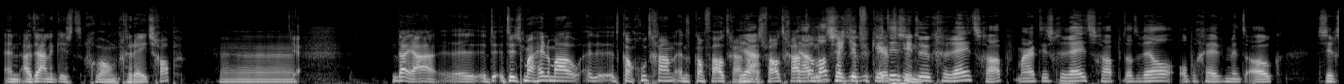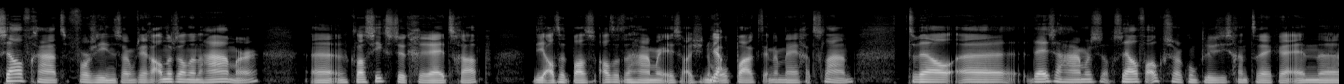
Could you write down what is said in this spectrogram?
en uiteindelijk is het gewoon gereedschap. Eh, Nou ja, eh, het, het is maar helemaal. Het kan goed gaan en het kan fout gaan. Ja. Als het fout gaat, Ja, dan zet je het is- verkeerd Het is in. natuurlijk gereedschap, maar het is gereedschap dat wel op een gegeven moment ook zichzelf gaat voorzien, zou ik zeggen. Anders dan een hamer, eh, een klassiek stuk gereedschap, die altijd pas altijd een hamer is als je hem Ja. oppakt en ermee gaat slaan. Terwijl eh, deze hamers nog zelf ook een soort conclusies gaan trekken. En, eh,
